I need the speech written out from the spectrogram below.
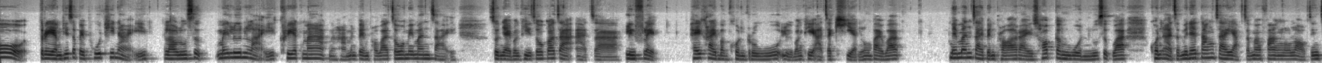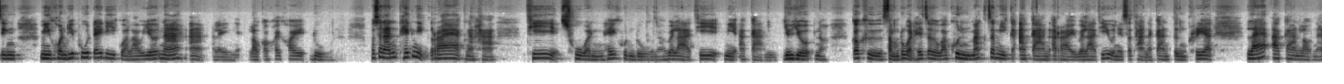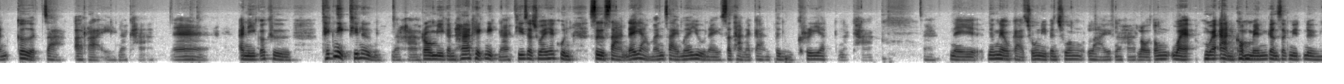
เตรียมที่จะไปพูดที่ไหน เรารู้สึกไม่ลื่นไหลเครียดมากนะคะ มันเป็นเพราะว่าโจ้ไม่มั่นใจ ส่วนใหญ่บางทีโจ้ก็จะอาจจะรีเฟล็กให้ใครบางคนรู้ หรือบางทีอาจจะเขียนลงไปว่า ไม่มั่นใจเป็นเพราะอะไรชอบกังวล รู้สึกว่าคนอาจจะไม่ได้ตั้งใจอยากจะมาฟังเราหรอกจริง ๆ มีคนที่พูดได้ดีกว่าเราเยอะนะอะอะไรเงี้ยเราก็ค่อยๆดูนะเพราะฉะนั้นเทคนิคแรกนะคะ ที่ชวนให้คุณดูนะเวลาที่มีอาการเยอะๆเนาะก็คือสำรวจให้เจอว่าคุณมักจะมีอาการอะไร เวลาที่อยู่ในสถานการณ์ตึงเครียด และอาการเหล่านั้นเกิดจากอะไรนะคะอันนี้ก็คือ เทคนิคที่1นนะคะเรามีกัน 5 เทคนิคนะที่จะช่วยให้คุณสื่อสารได้อย่างมั่นใจเมื่ออยู่ในสถานการณ์ตึงเครียดนะคะในเนื่องในโอกาสช่วงนี้เป็นช่วงไลฟ์นะคะ เราต้องแวะแวะอ่านคอมเมนต์กันสักนิดนึง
